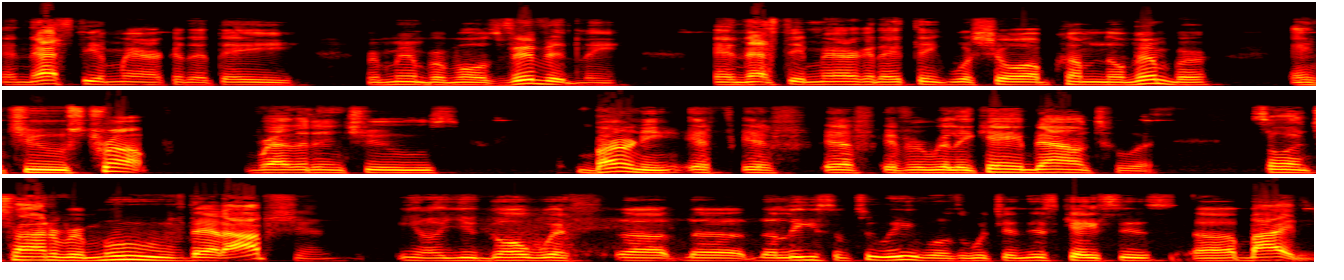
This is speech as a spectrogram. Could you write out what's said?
And that's the America that they remember most vividly. And that's the America they think will show up come November and choose Trump rather than choose Bernie if if if if it really came down to it. So in trying to remove that option, you know, you go with uh, the the least of two evils, which in this case is uh, Biden.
